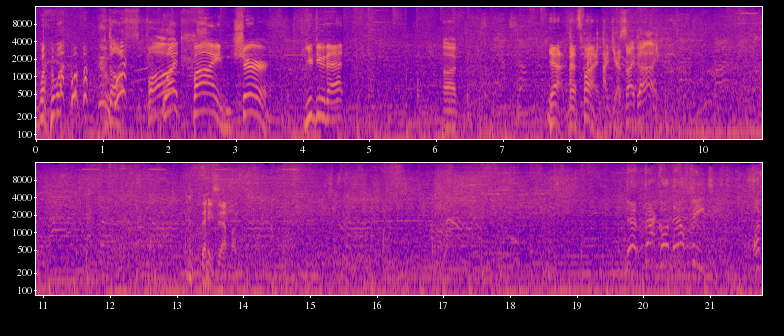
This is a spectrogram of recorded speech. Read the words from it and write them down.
what? What? What? The what? fuck? What? Fine, sure. You do that. Uh, Yeah, that's fine. I guess I die. Thanks, Emma. They're back on their feet. What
